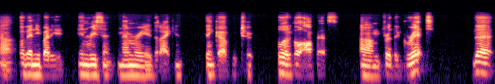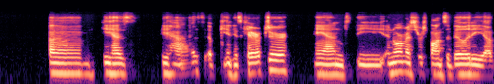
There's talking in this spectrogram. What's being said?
uh, of anybody in recent memory that I can think of who took political office um, for the grit that um, he has he has in his character and the enormous responsibility of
